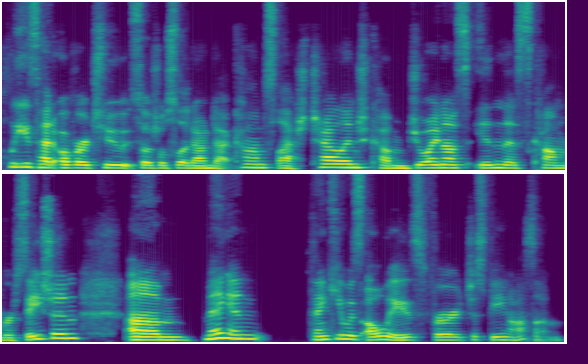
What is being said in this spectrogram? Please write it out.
please head over to socialslowdown.com slash challenge. Come join us in this conversation. Um megan thank you as always for just being awesome.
